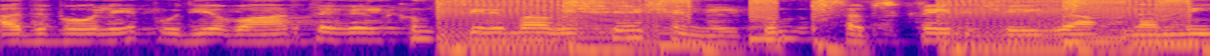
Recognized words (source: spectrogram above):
അതുപോലെ പുതിയ വാർത്തകൾക്കും സിനിമാ വിശേഷങ്ങൾക്കും സബ്സ്ക്രൈബ് ചെയ്യുക. നന്ദി.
